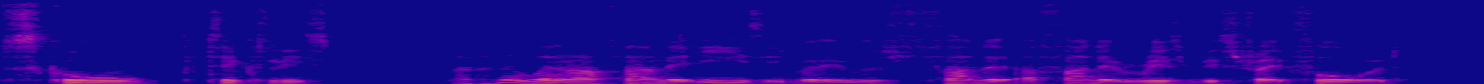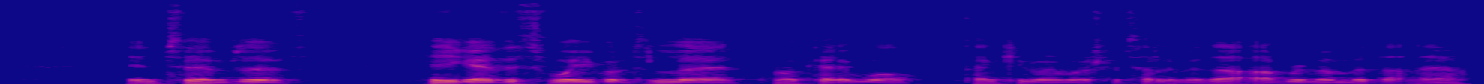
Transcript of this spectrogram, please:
school particularly. I don't know whether I found it easy, but it was found it. I found it reasonably straightforward in terms of here you go. This is what you've got to learn. Okay, well, thank you very much for telling me that. I've remembered that now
